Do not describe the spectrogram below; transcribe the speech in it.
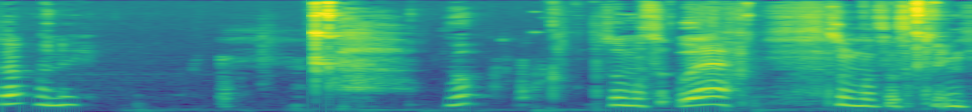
Das hört man nicht. Ja. So muss, uh, so muss es klingen.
